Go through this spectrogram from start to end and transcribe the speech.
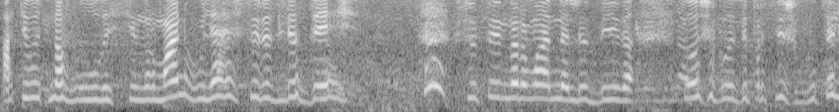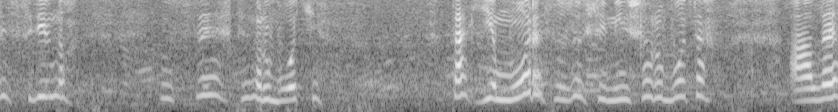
а ти от на вулиці нормально гуляєш серед людей. Що ти нормальна людина. Тому що коли ти працюєш в готелі, все рівно ну, це ти на роботі. Так, є море, це зовсім інша робота, але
